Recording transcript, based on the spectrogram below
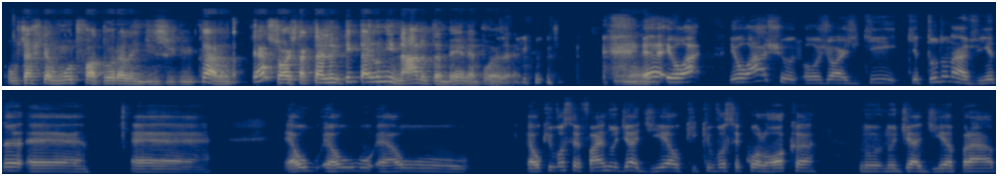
Ou você acha que tem algum outro fator além disso? Que, claro, tem a sorte, tá, tem que estar tá iluminado também, né? Pô, é, é, eu, eu acho, ô Jorge, que, que tudo na vida é, é, é, o, é, o, é, o, é o que você faz no dia a dia, é o que, que você coloca no, no dia a dia para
